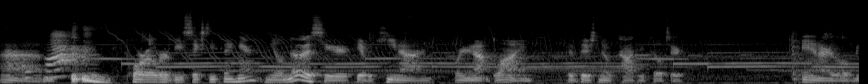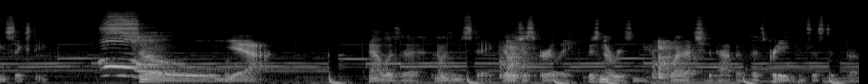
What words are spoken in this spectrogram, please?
um, pour over V60 thing here. And you'll notice here, if you have a keen eye or you're not blind, that there's no copy filter in our little V60. So yeah, that was a that was a mistake. It was just early. There's no reason why that should have happened. That's pretty inconsistent, but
